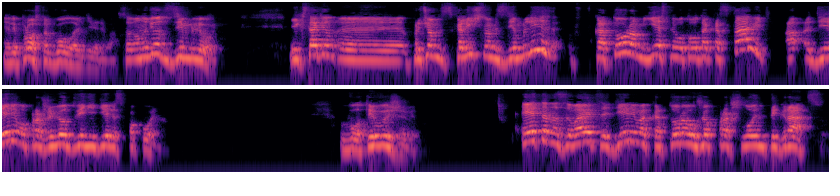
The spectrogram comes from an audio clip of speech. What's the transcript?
или просто голое дерево. Он идет с землей. И, кстати, э, причем с количеством земли, в котором, если вот, вот так оставить, а, дерево проживет две недели спокойно. Вот, и выживет. Это называется дерево, которое уже прошло интеграцию.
